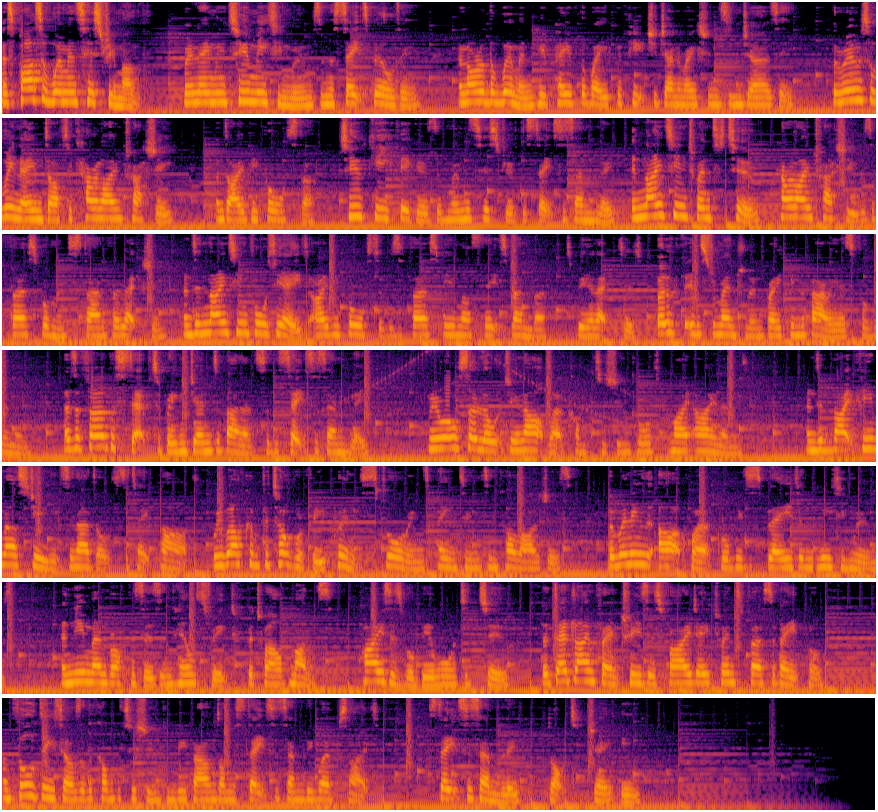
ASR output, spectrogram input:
As part of Women's History Month, we're naming two meeting rooms in the States building in honour of the women who paved the way for future generations in Jersey. The rooms will be named after Caroline Trachy and Ivy Forster, two key figures in women's history of the States Assembly. In 1922, Caroline Trachy was the first woman to stand for election, and in 1948, Ivy Forster was the first female states member to be elected, both instrumental in breaking the barriers for women. As a further step to bring gender balance to the States Assembly, we are also launching an artwork competition called My Island and invite female students and adults to take part. We welcome photography, prints, drawings, paintings and collages. The winning artwork will be displayed in the meeting rooms and new member offices in Hill Street for 12 months. Prizes will be awarded too. The deadline for entries is Friday 21st of April and full details of the competition can be found on the States Assembly website, statesassembly.je.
